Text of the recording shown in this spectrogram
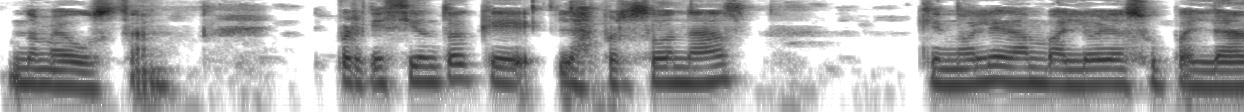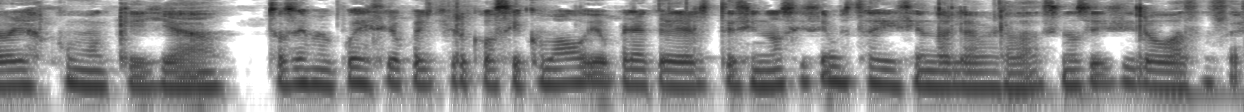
no me gustan. Porque siento que las personas que no le dan valor a su palabra es como que ya, entonces me puedes decir cualquier cosa y como hago yo para creerte si no sé si me estás diciendo la verdad, si no sé si lo vas a hacer.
